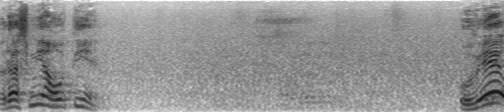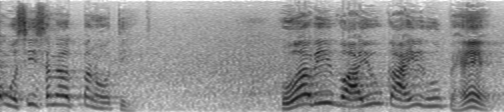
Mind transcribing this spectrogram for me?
रश्मियाँ होती हैं, वे उसी समय उत्पन्न होती वह भी वायु का ही रूप है।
